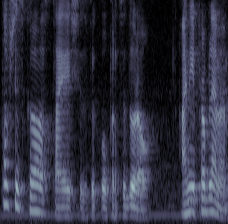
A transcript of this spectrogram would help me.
to wszystko staje się zwykłą procedurą, a nie problemem.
